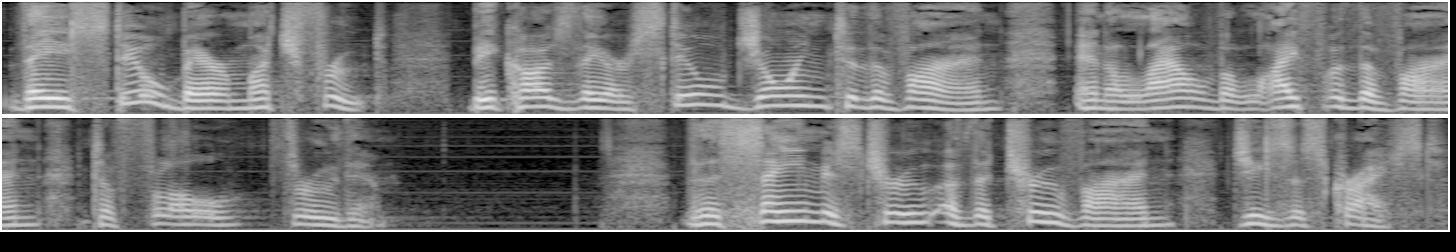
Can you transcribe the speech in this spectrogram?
they still bear much fruit because they are still joined to the vine and allow the life of the vine to flow through them. The same is true of the true vine, Jesus Christ.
